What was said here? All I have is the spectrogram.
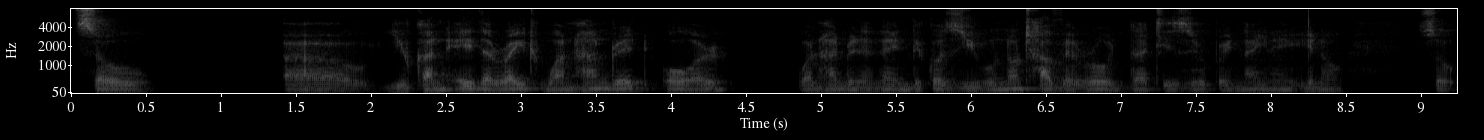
So uh, you can either write 100 or 109 because you will not have a road that is 0.9. you know, so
